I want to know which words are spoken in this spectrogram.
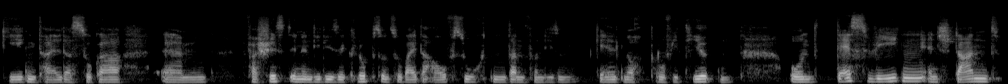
Gegenteil, dass sogar, ähm, FaschistInnen, die diese Clubs und so weiter aufsuchten, dann von diesem Geld noch profitierten. Und deswegen entstand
